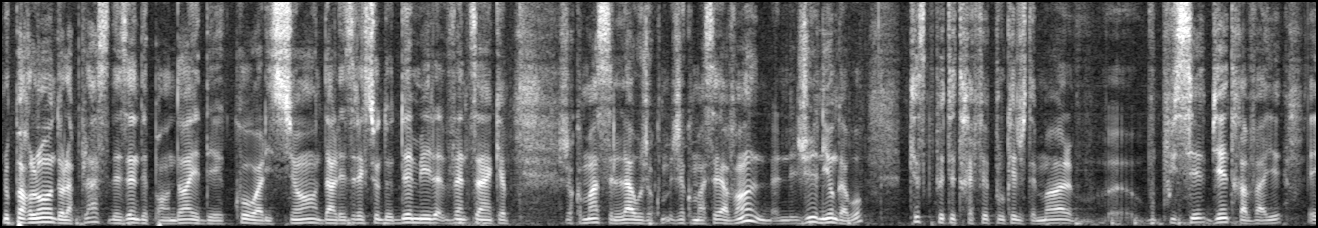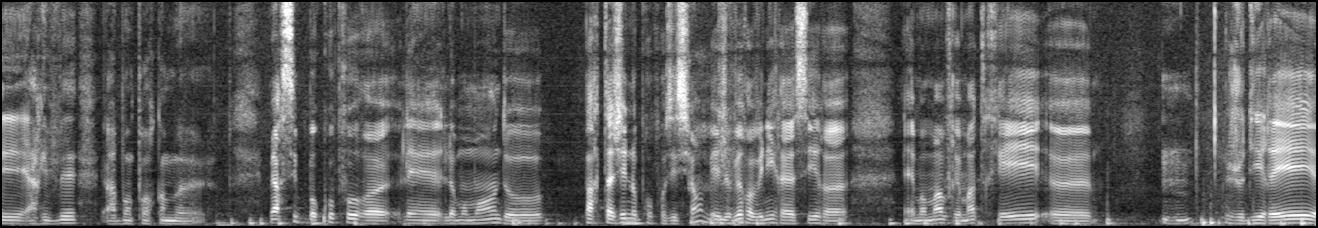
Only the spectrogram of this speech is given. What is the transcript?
Nous parlons de la place des indépendants et des coalitions dans les élections de 2025. Je commence là où j'ai commencé avant. Jules Nyongabo, qu'est-ce qui peut être fait pour que justement euh, vous puissiez bien travailler et arriver à bon port comme... euh, Merci beaucoup pour euh, le moment de partager nos propositions, mais je vais revenir euh, sur euh, un moment vraiment très, euh, je dirais,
